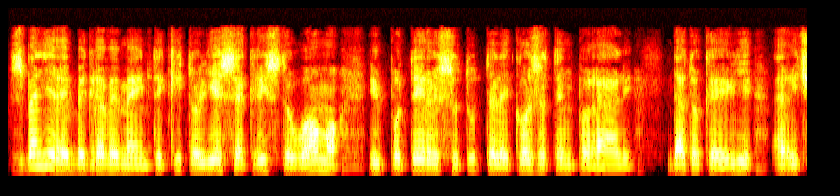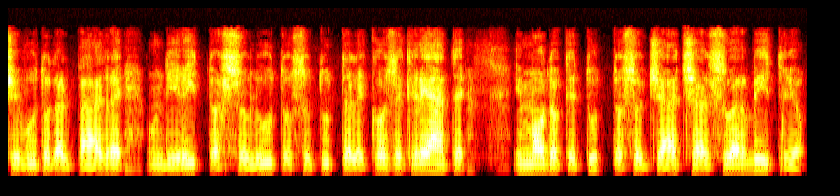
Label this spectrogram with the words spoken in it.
Sbaglierebbe gravemente chi togliesse a Cristo uomo il potere su tutte le cose temporali, dato che egli ha ricevuto dal Padre un diritto assoluto su tutte le cose create, in modo che tutto soggiaccia al suo arbitrio.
